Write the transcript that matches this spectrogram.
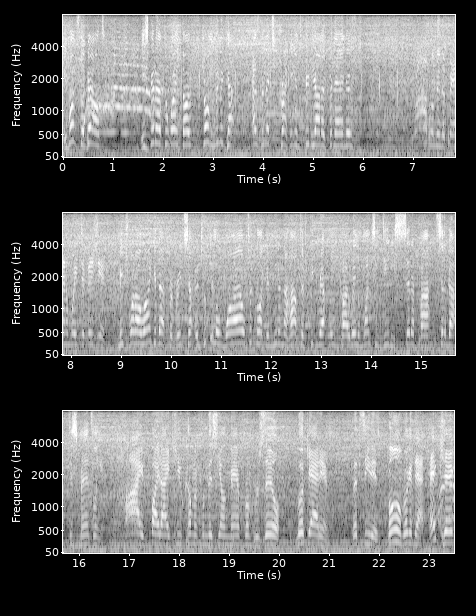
He wants the belt. He's going to have to wait, though. John Lineker has the next crack against Bibiano Fernandes. Problem in the bantamweight division. Mitch, what I like about Fabricio, it took him a while, took him like a minute and a half to figure out Li Kai Wen. Once he did, he set apart, and set about dismantling him. High fight IQ coming from this young man from Brazil. Look at him. Let's see this. Boom, look at that. Head kick,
